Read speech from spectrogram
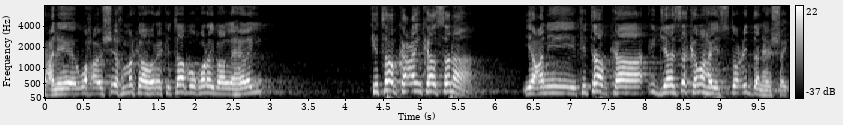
Yacnii waxa sheikh markaa hore kitaab uu qoray baa la helay. Kitaabka caynkaasana yacnii kitaabka ijaaso kama haysto ciddan heshay.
